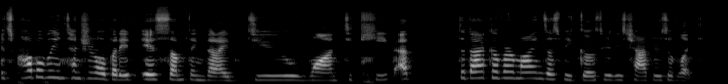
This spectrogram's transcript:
it's probably intentional, but it is something that I do want to keep at the back of our minds as we go through these chapters of like,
